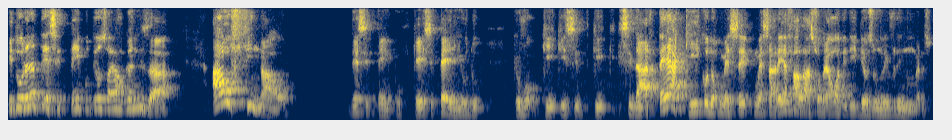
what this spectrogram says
E durante esse tempo, Deus vai organizar. Ao final desse tempo, que é esse período que, eu vou, que, que, se, que, que se dá até aqui, quando eu comecei, começarei a falar sobre a ordem de Deus no livro de Números,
